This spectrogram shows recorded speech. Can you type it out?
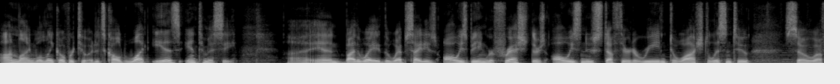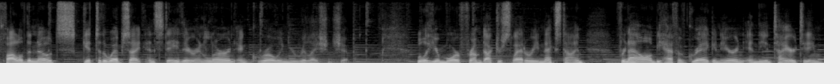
online. We'll link over to it. It's called What is Intimacy? Uh, and by the way, the website is always being refreshed. There's always new stuff there to read and to watch, to listen to. So uh, follow the notes, get to the website, and stay there and learn and grow in your relationship. We'll hear more from Dr. Slattery next time. For now, on behalf of Greg and Erin and the entire team,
